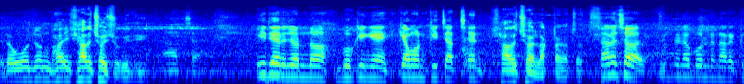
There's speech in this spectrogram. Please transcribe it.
এটা ওজন ভাই সাড়ে ছয়শো কেজি। আচ্ছা ঈদের জন্য বুকিং এ কেমন কি চাচ্ছেন? সাড়ে ছয় লাখ টাকা চাচ্ছি। সাড়ে ছয়? আপনি না বললেন আর একটু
